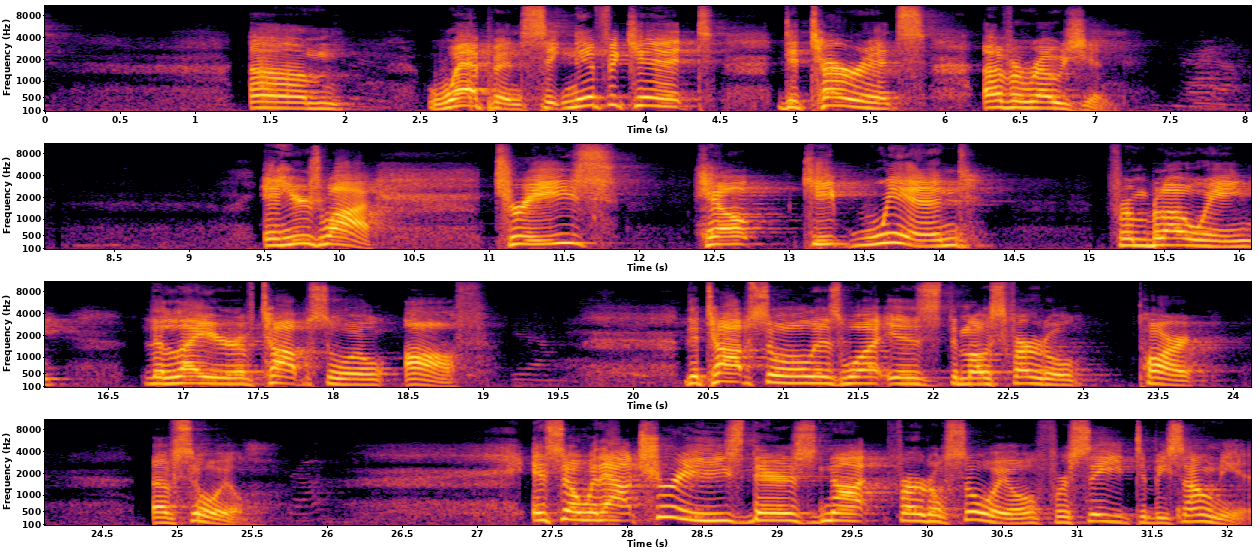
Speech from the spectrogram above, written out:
um, weapons, significant deterrents of erosion. And here's why trees help keep wind from blowing the layer of topsoil off. The topsoil is what is the most fertile part of soil. And so without trees, there's not fertile soil for seed to be sown in.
